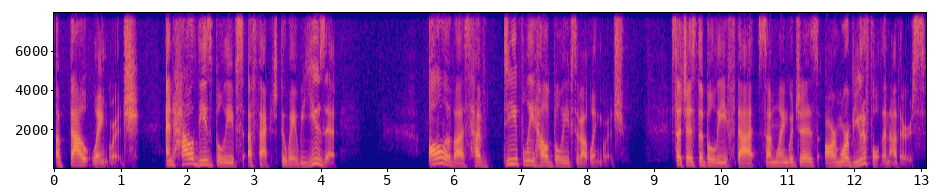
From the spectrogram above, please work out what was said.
about language and how these beliefs affect the way we use it. All of us have deeply held beliefs about language, such as the belief that some languages are more beautiful than others,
